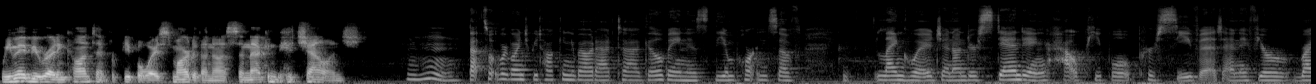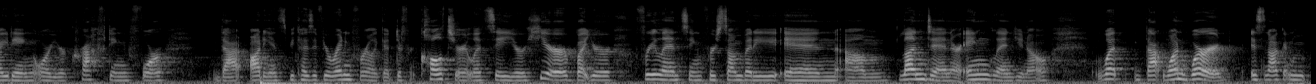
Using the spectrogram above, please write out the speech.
we may be writing content for people way smarter than us, and that can be a challenge. hmm That's what we're going to be talking about at uh, Gilbane is the importance of language and understanding how people perceive it, and if you're writing or you're crafting for that audience because if you're writing for like a different culture let's say you're here but you're freelancing for somebody in um, london or england you know what that one word is not going to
